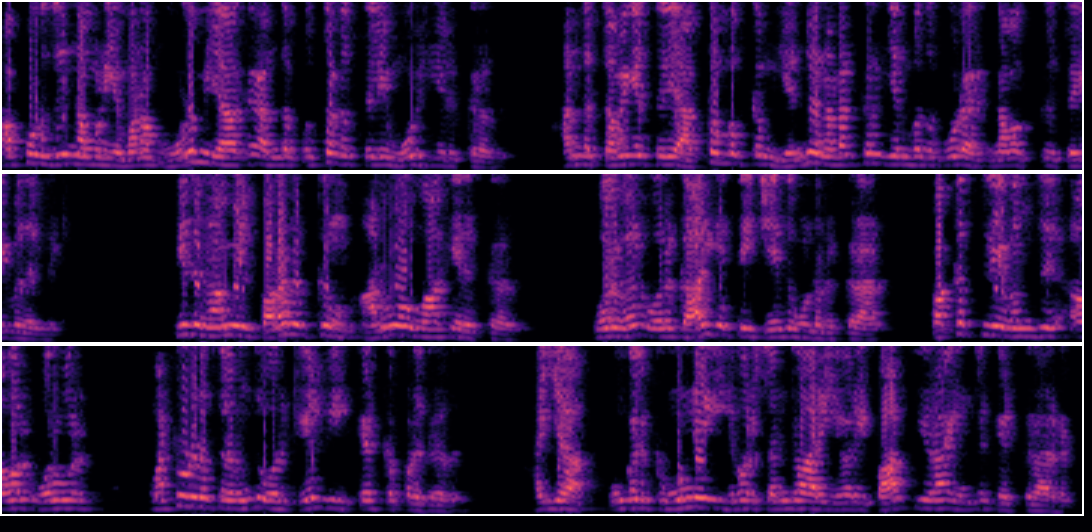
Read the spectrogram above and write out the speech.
அப்பொழுது நம்முடைய மனம் முழுமையாக அந்த புத்தகத்திலே மூழ்கி இருக்கிறது அந்த சமயத்திலே அக்கம் பக்கம் என்ன நடக்கிறது என்பது கூட நமக்கு தெரிவதில்லை. இது நம்மில் பலருக்கும் அனுபவமாக இருக்கிறது. ஒருவர் ஒரு காரியத்தை செய்து கொண்டிருக்கிறார். பக்கத்திலே வந்து அவர் ஒருவர் மற்றொரு இடத்துல வந்து ஒரு கேள்வி கேட்கப்படுகிறது. ஐயா உங்களுக்கு முன்னே இவர் சென்றாரே இவரை பார்த்தீரா? என்று கேட்கிறார்கள்.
